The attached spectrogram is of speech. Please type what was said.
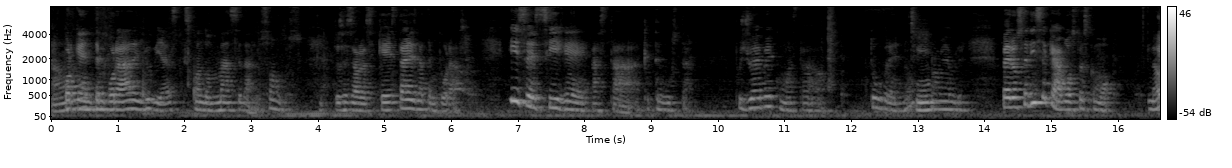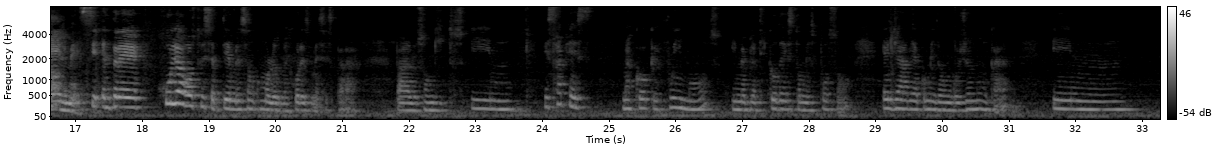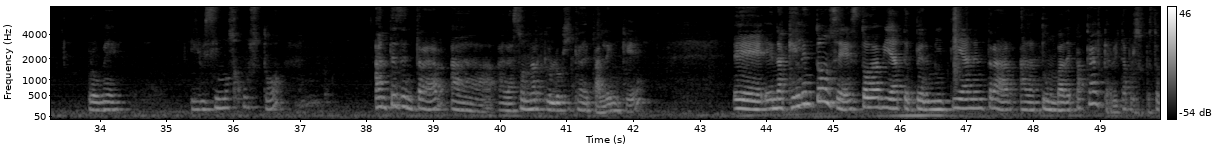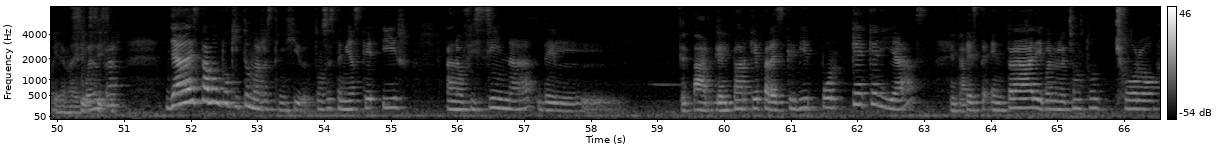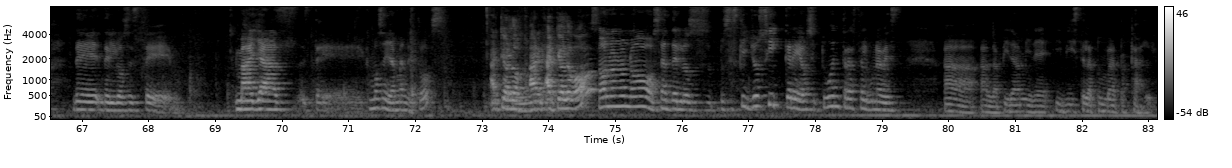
ah. porque en temporada de lluvias es cuando más se dan los hongos. Entonces ahora sí que esta es la temporada. Y se sigue hasta, ¿qué te gusta? Pues llueve como hasta octubre, ¿no? Sí. Noviembre. Pero se dice que agosto es como, ¿no? El mes. Sí, entre julio, agosto y septiembre son como los mejores meses para, para los honguitos. Y mm, esa vez me acuerdo que fuimos y me platicó de esto mi esposo. Él ya había comido hongo, yo nunca. Y mm, probé. Y lo hicimos justo antes de entrar a, a la zona arqueológica de Palenque eh, en aquel entonces todavía te permitían entrar a la tumba de Pacal, que ahorita por supuesto que ya nadie puede entrar. Ya estaba un poquito más restringido, entonces tenías que ir a la oficina del, parque. del parque para escribir por qué querías entrar, este, entrar y bueno, le echamos todo un choro de, de los este, mayas, este, ¿cómo se llaman estos? ¿Arqueólogos? No, no, no, no, o sea, de los, pues es que yo sí creo, si tú entraste alguna vez a, la pirámide y viste la tumba de Pacal,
